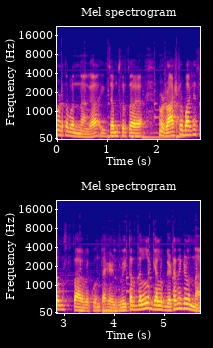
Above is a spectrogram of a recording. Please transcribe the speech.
ಮಾಡ್ತಾ ಬಂದಾಗ ಈಗ ಸಂಸ್ಕೃತ, ನೋಡಿ ರಾಷ್ಟ್ರ ಭಾಷೆ ಸಂಸ್ಕೃತ ಆಗಬೇಕು ಅಂತ ಹೇಳಿದರು. ಈ ಥರದ್ದೆಲ್ಲ ಕೆಲವು ಘಟನೆಗಳನ್ನು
